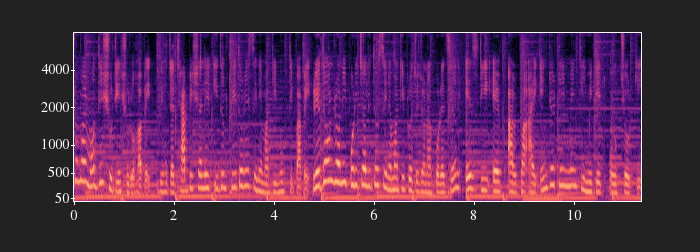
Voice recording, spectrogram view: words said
সময়ের মধ্যে শুটিং শুরু হবে। দুই হাজার ছাব্বিশ সালের ঈদ উল ফিতরে সিনেমাটি মুক্তি পাবে। রেদন রনি পরিচালিত সিনেমাটি প্রযোজনা করেছেন SDF Alpha I Entertainment Limited ও চরকি।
